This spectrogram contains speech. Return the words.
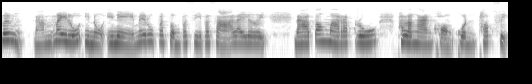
ซึ่งนะไม่รู้อีโนอีเน่ไม่รู้ผสมภาษีภาษาอะไรเลยนะคะต้องมารับรู้พลังงานของคนท็อกซิก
